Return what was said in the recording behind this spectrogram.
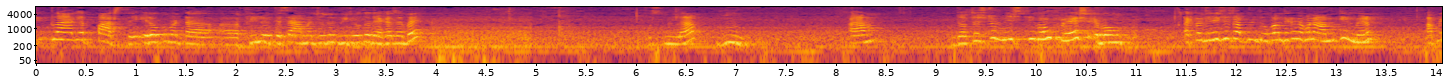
একটু আগে পারছে, এরকম একটা ফিল হইতেছে। আমের যদি ভিডিওতে দেখা যাবে। আম যথেষ্ট মিষ্টি এবং ফ্রেশ এবং একটা জিনিস হচ্ছে আপনি দোকান থেকে যখন আম কিনবেন, আপনি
